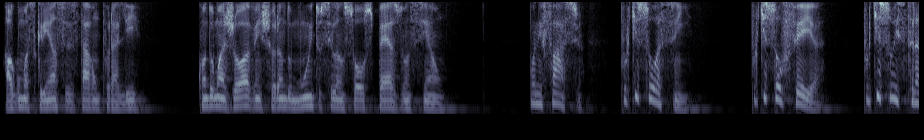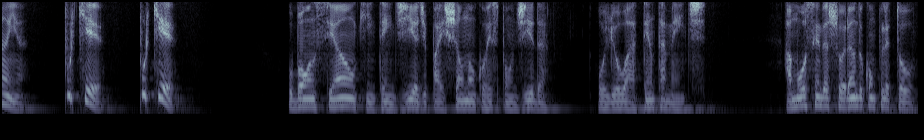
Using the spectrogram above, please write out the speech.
Algumas crianças estavam por ali, quando uma jovem, chorando muito, se lançou aos pés do ancião. Bonifácio, por que sou assim? Por que sou feia? Por que sou estranha? Por quê? Por quê? O bom ancião, que entendia de paixão não correspondida, olhou-a atentamente. A moça, ainda chorando, completou:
